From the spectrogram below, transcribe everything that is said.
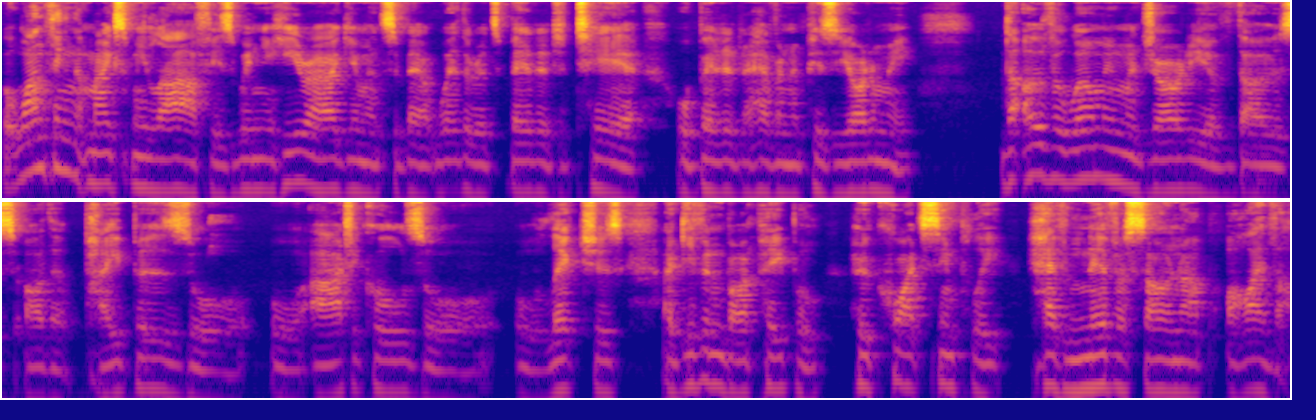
But one thing that makes me laugh is when you hear arguments about whether it's better to tear or better to have an episiotomy. The overwhelming majority of those either papers or, or articles or, or lectures are given by people who quite simply have never sewn up either.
